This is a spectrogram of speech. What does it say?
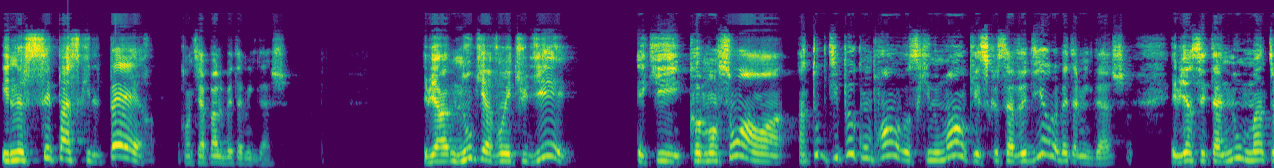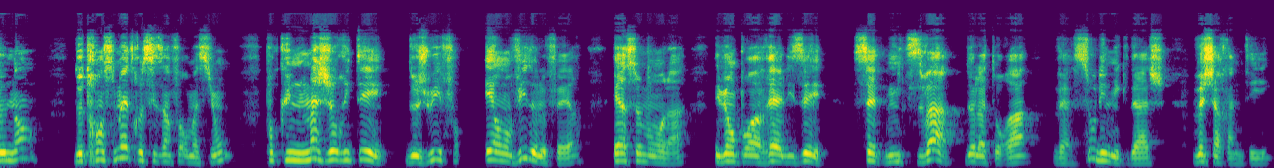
Il ne sait pas ce qu'il perd quand il n'y a pas le Beth Eh bien, nous qui avons étudié et qui commençons à un, tout petit peu comprendre ce qui nous manque et ce que ça veut dire le Beth eh bien, c'est à nous maintenant de transmettre ces informations pour qu'une majorité de juifs ait envie de le faire. Et à ce moment-là, eh bien, on pourra réaliser cette mitzvah de la Torah, vers Mikdash, Veshachanti,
